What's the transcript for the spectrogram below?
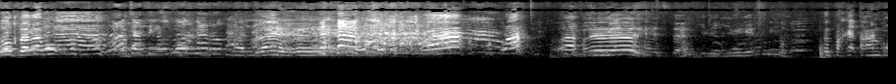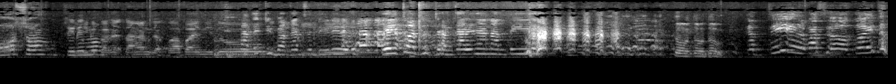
Coba kamu. Bon. Wah, wah, wah. Eh. Pakai tangan kosong sini mau. Pakai tangan enggak apa-apa ini tuh. Nanti dimakan sendiri. Ya itu ada jangkarnya nanti. Tuh, tuh, tuh. Kecil Mas Joko itu.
